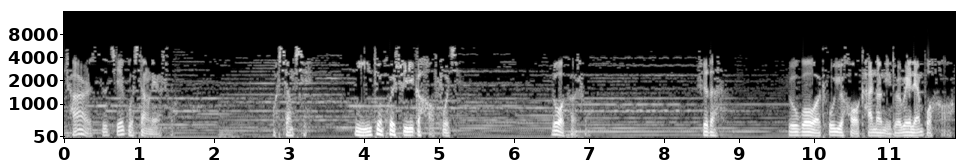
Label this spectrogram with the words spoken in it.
查尔斯接过项链说：“我相信你一定会是一个好父亲。”洛克说：“是的，如果我出狱后看到你对威廉不好，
